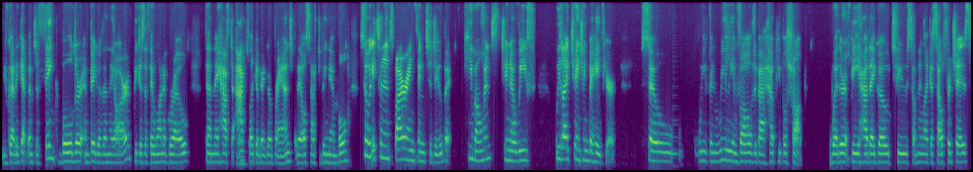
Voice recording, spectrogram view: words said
You've got to get them to think bolder and bigger than they are because if they want to grow, then they have to mm. act like a bigger brand, but they also have to be nimble. So it's an inspiring thing to do. But key moments, you know, we've we like changing behavior. So we've been really involved about how people shop, whether it be how they go to something like a Selfridges,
